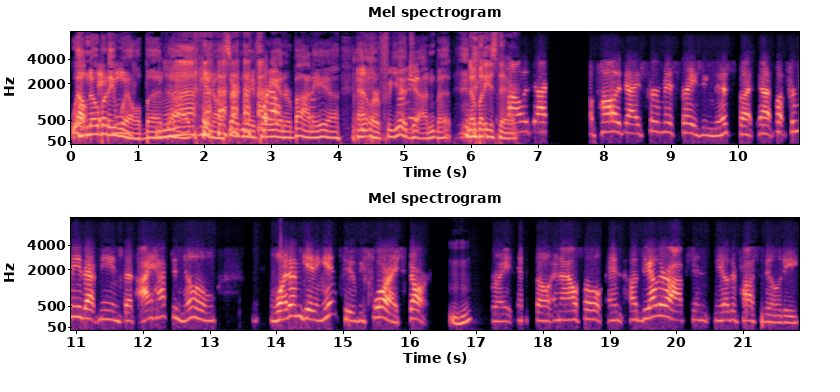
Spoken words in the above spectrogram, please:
Well, So nobody means- will, but uh, you know, certainly for Well, Ian or Bonnie, uh, and- or for you, for me- John. But Nobody's there. Apologize, apologize for misphrasing this, but uh, but for me that means that I have to know what I'm getting into before I start. hmm right? And so, and I also, and uh, the other option, the other possibility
